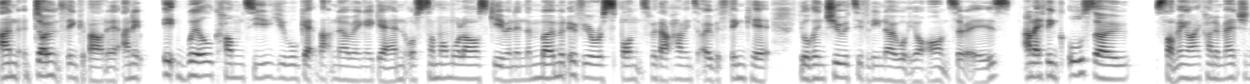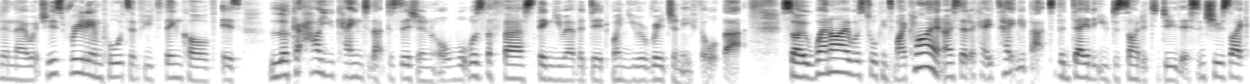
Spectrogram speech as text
and don't think about it. And it, it will come to you. You will get that knowing again, or someone will ask you. And in the moment of your response, without having to overthink it, you'll intuitively know what your answer is. And I think also something I kind of mentioned in there, which is really important for you to think of, is look at how you came to that decision or what was the first thing you ever did when you originally thought that. So when I was talking to my client, I said, okay, take me back to the day that you decided to do this. And she was like,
